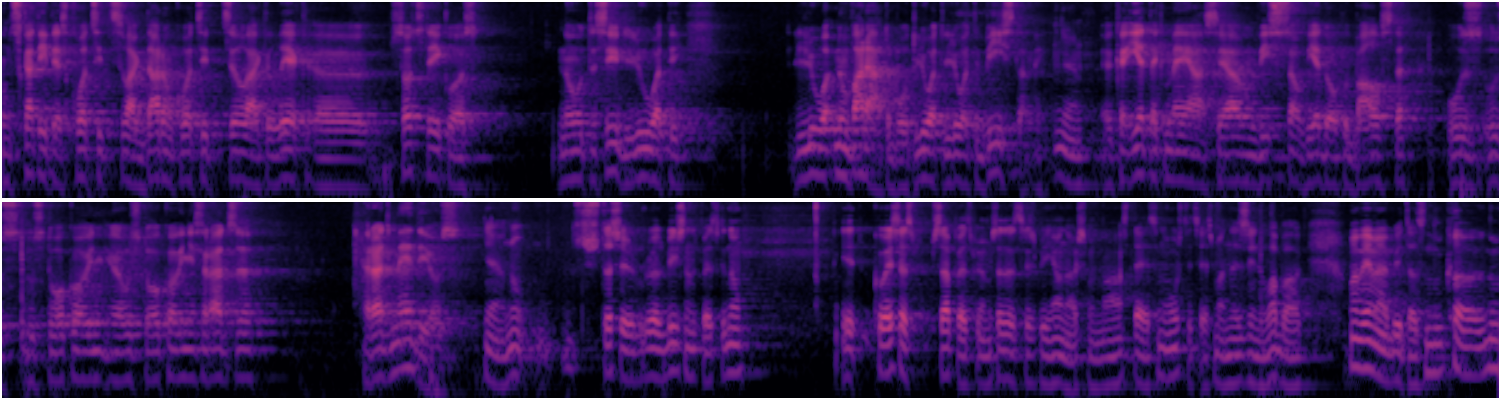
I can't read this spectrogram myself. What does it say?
un skatīties, ko citi cilvēki dara un ko citi cilvēki liek uh, sociālos tīklos, nu, tas ir ļoti, ļoti, nu, varētu būt ļoti, ļoti bīstami. jā. Ka ietekmējās, ja, un visu savu viedokli balsta uz, uz, uz, to, viņ, uz to, ko viņas redz, redz mēdījos. jā nu, tas ir ļoti bīstami, tāpēc, ka, nu, ir, ko es esmu sapratis, pirms es, es biju jaunāks, man māsa teica, nu, uzticies man, es zinu labāk. Man vienmēr bija tāds, nu, kā, nu,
